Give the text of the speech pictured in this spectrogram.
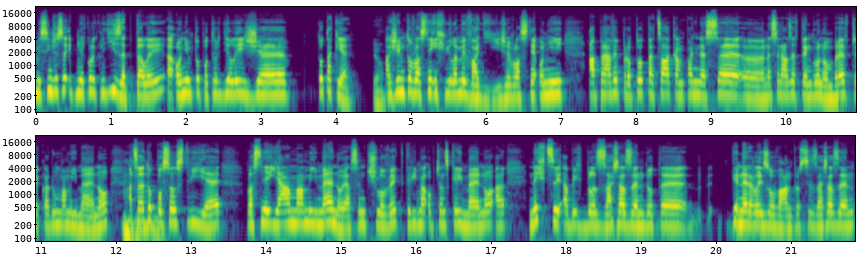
myslím, že se i několik lidí zeptali a oni jim to potvrdili, že to tak je. Jo. A že jim to vlastně i chvílemi vadí, že vlastně oni, a právě proto ta celá kampaň nese, uh, nese název Tengo Nombre, v překladu mám jméno, mm-hmm. a celé to poselství je, vlastně já mám jméno, já jsem člověk, který má občanské jméno a nechci, abych byl zařazen do té, generalizován, prostě zařazen,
